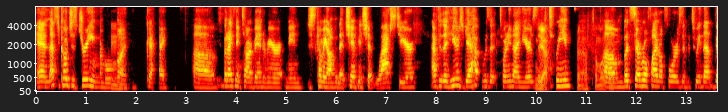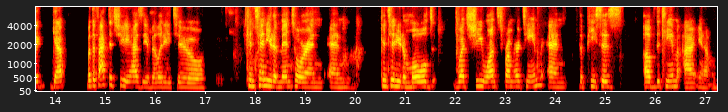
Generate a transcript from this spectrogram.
and that's the coach's dream number mm-hmm. one. Okay, um, but I think Tara Vanderveer. I mean, just coming off of that championship last year, after the huge gap was it 29 years in yeah. between yeah, like um, but several final fours in between that big gap but the fact that she has the ability to continue to mentor and and continue to mold what she wants from her team and the pieces of the team i you know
